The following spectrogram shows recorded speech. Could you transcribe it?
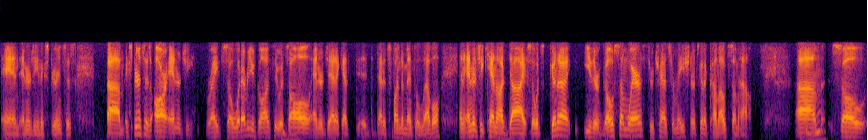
and energy and experiences. Um, experiences are energy right? So whatever you've gone through, it's all energetic at at its fundamental level, and energy cannot die. So it's gonna either go somewhere through transformation, or it's gonna come out somehow. Um, mm-hmm. So,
